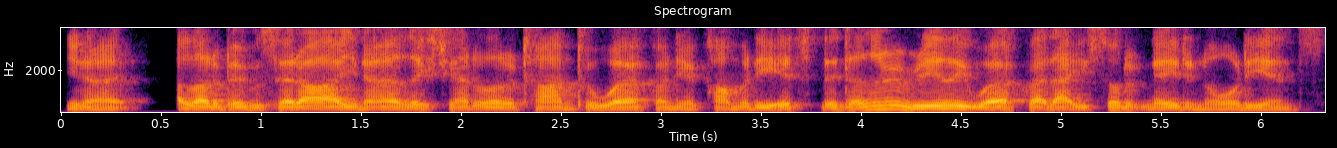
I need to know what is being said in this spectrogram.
you know, a lot of people said, "Oh, you know, at least you had a lot of time to work on your comedy." It's it doesn't really work like that. You sort of need an audience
